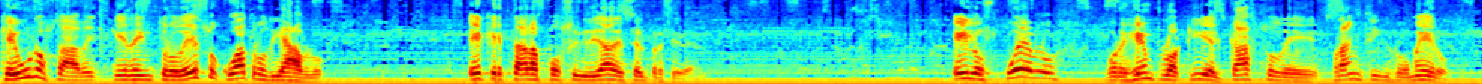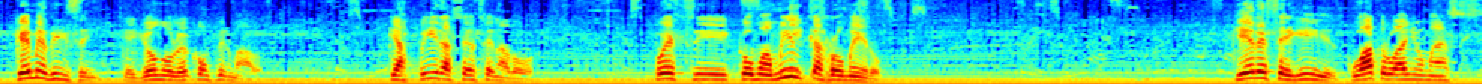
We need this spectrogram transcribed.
Que uno sabe que dentro de esos cuatro diablos es que está la posibilidad de ser presidente. En los pueblos, por ejemplo aquí el caso de Franklin Romero, que me dicen, que yo no lo he confirmado, que aspira a ser senador. Pues si como Amilcar Romero quiere seguir cuatro años más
